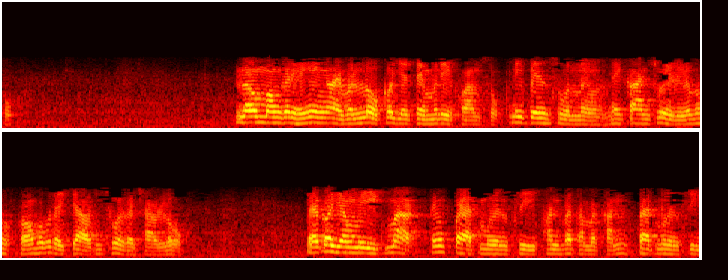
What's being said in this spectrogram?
ทุกข์ เรามองกันเห็นง่าย ๆว่าโลกก็จะเต็มไปด้วยความสุข นี่เป็นส่วนหนึ่งในการช่วยเหลือของพระพุทธเจ้าที่ช่วยกับชาวโลก แต่ก็ยังมีอีกมากถึงแปดหมื่นสี่พันพระธรรมขันธ์แปดหมื่นสี่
